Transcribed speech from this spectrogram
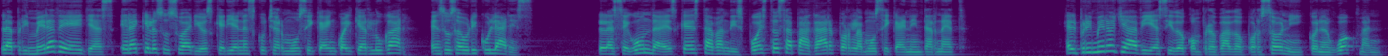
La primera de ellas era que los usuarios querían escuchar música en cualquier lugar, en sus auriculares. La segunda es que estaban dispuestos a pagar por la música en Internet. El primero ya había sido comprobado por Sony con el Walkman,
